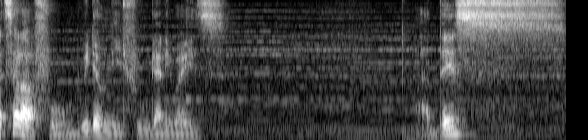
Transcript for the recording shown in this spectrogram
Let's sell our food. We don't need food anyways. Add this.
